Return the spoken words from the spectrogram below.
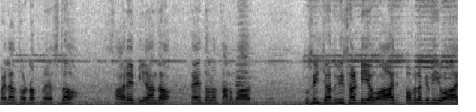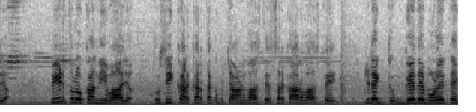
ਪਹਿਲਾਂ ਤੁਹਾਡਾ ਪ੍ਰੈਸ ਦਾ, ਸਾਰੇ ਵੀਰਾਂ ਦਾ ਤਹਿ ਦਿਲੋਂ ਧੰਨਵਾਦ। ਤੁਸੀਂ ਜਦ ਵੀ ਸਾਡੀ ਆਵਾਜ਼ ਪਬਲਿਕ ਦੀ ਆਵਾਜ਼, ਪੀੜਤ ਲੋਕਾਂ ਦੀ ਆਵਾਜ਼, ਤੁਸੀਂ ਘਰ ਘਰ ਤੱਕ ਪਹੁੰਚਾਉਣ ਵਾਸਤੇ, ਸਰਕਾਰ ਵਾਸਤੇ ਜਿਹੜੇ ਗੁੰਗੇ ਦੇ ਬੋਲੇ ਤੇ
